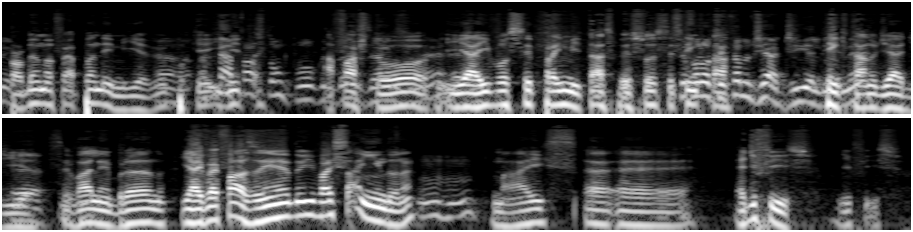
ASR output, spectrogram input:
o problema foi a pandemia, viu? Ah, Porque imita, afastou um pouco. Afastou, anos, né? e é. aí você, para imitar as pessoas, você, você tem que estar... Tá, no dia a dia ali, Tem que estar tá né? no dia a dia, é. você vai lembrando, e aí vai fazendo e vai saindo, né? Uhum. Mas é, é, é difícil, difícil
